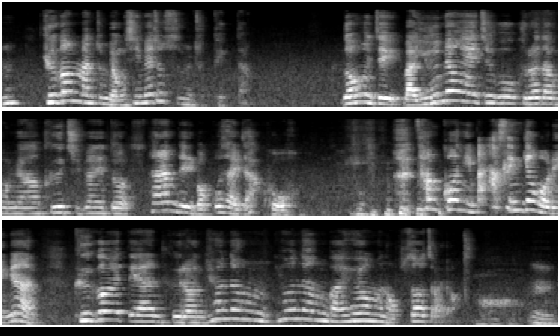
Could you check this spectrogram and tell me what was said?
응? 그것만 좀 명심해줬으면 좋겠다. 너무 이제 막 유명해지고 그러다 보면 그 주변에 또 사람들이 먹고 살자고 상권이 막 생겨버리면 그거에 대한 그런 효능, 효능과 효용은 없어져요. 어. 음.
